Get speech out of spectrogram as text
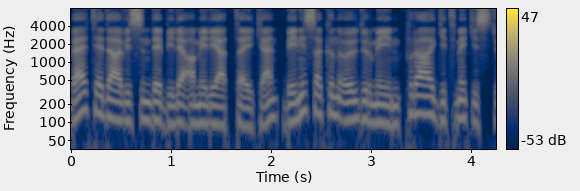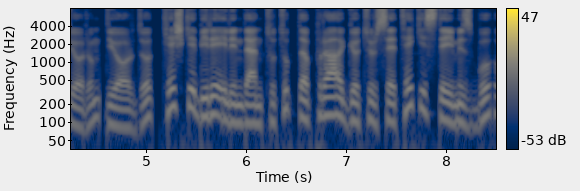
bel tedavisinde bile ameliyattayken, beni sakın öldürmeyin Prag'a gitmek istiyorum, diyordu, keşke biri elinden tutup da Prag'a götürse tek isteğimiz bu,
